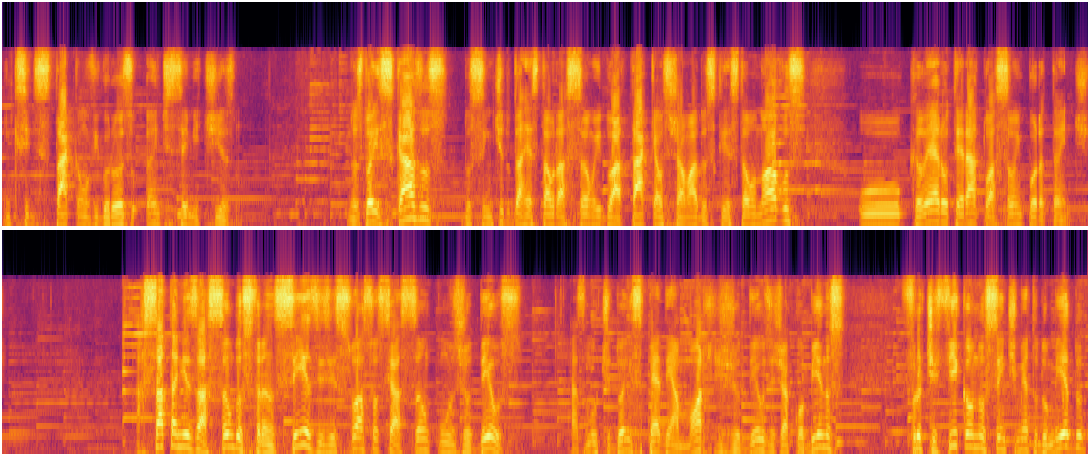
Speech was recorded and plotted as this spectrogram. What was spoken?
em que se destaca um vigoroso antissemitismo. Nos dois casos, do sentido da restauração e do ataque aos chamados cristãos novos, o clero terá atuação importante. A satanização dos franceses e sua associação com os judeus, as multidões pedem a morte de judeus e jacobinos, frutificam no sentimento do medo,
